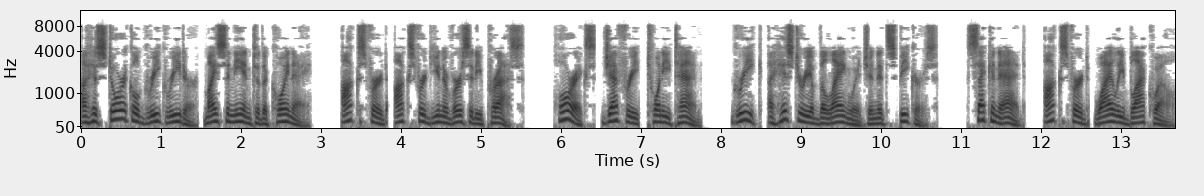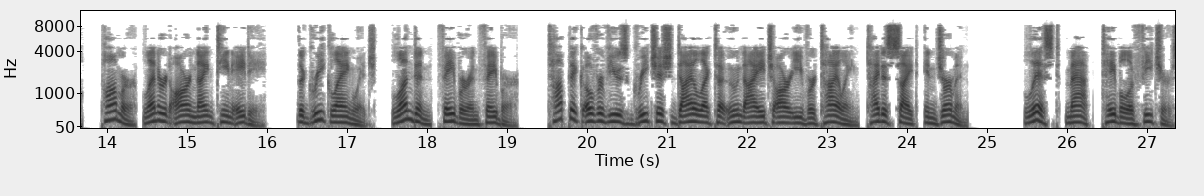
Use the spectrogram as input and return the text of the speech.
A Historical Greek Reader, Mycenaean to the Koine. Oxford, Oxford University Press. Horrocks, Geoffrey, 2010. Greek, A History of the Language and its Speakers. 2nd ed. Oxford, Wiley Blackwell. Palmer, Leonard R. 1980. The Greek Language. London, Faber and Faber. Topic overviews Griechisch Dialekte und ihre Verteilung, Titus site, in German. List, map, table of features.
